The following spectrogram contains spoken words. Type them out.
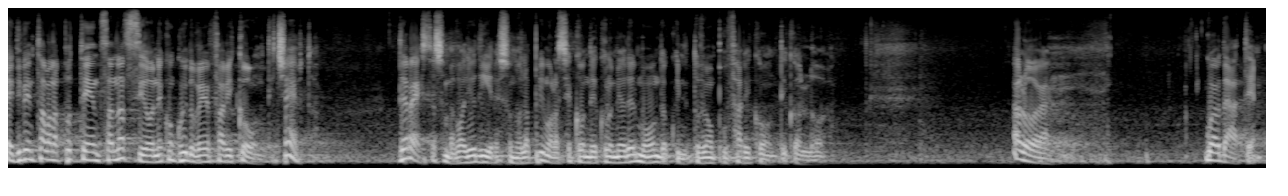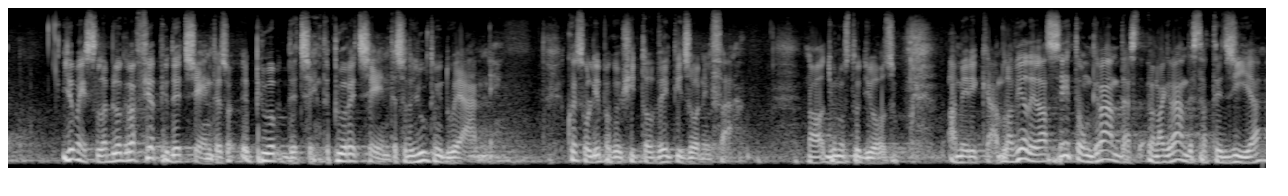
E diventare una potenza nazione con cui dover fare i conti, certo. Del resto, insomma, voglio dire, sono la prima o la seconda economia del mondo, quindi dobbiamo pur fare i conti con loro. Allora, guardate, io ho messo la biografia più decente, cioè, più, decente, più recente, sono degli ultimi due anni. Questo è un libro che è uscito 20 giorni fa, no, di uno studioso americano. La via della seta è un grande, una grande strategia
